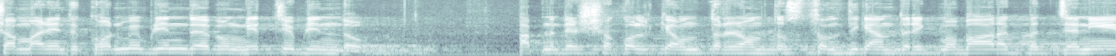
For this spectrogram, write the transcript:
সম্মানিত কর্মীবৃন্দ এবং নেতৃবৃন্দ, আপনাদের সকলকে অন্তরের অন্তঃস্থল থেকে আন্তরিক মোবারকবাদ জানিয়ে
